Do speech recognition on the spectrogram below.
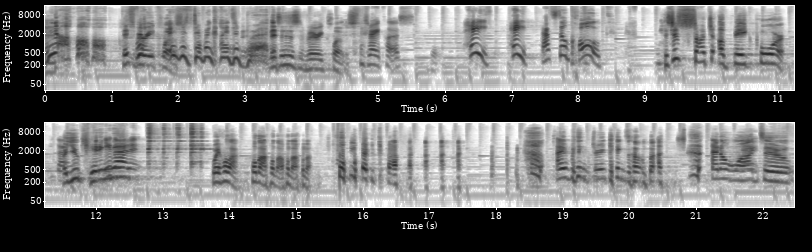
No. It's very close. It's just different kinds of bread. This is very close. It's very close. Hey, hey, that's still cold. This is such a big pour. Are you kidding You me? got it. Wait, hold on, hold on, hold on, hold on, hold on. Oh my god. I've been drinking so much. I don't want to.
